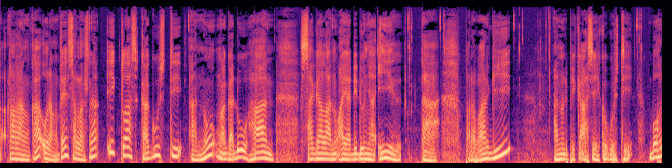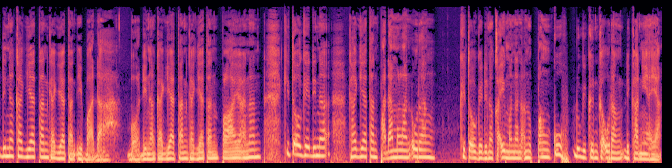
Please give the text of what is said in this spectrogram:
rarangka orang teh salahsna ikhlas ka Gusti anu ngagaduhan segala nu aya di dunia iya Nah, para wargi anu dipikasih ku Gusti boh dina kagiatan-kagiatan ibadah boh dina kagiatan-kagiatan pelayanan kita ogedina kagiatan pada melan orang kita ogedina keimanan anu pangkuh dugiken ke urang dikaniaya.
